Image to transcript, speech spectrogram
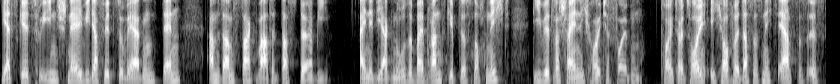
Jetzt gilt's für ihn, schnell wieder fit zu werden, denn am Samstag wartet das Derby. Eine Diagnose bei Brandt gibt es noch nicht, die wird wahrscheinlich heute folgen. Toi toi toi, ich hoffe, dass es nichts Ernstes ist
